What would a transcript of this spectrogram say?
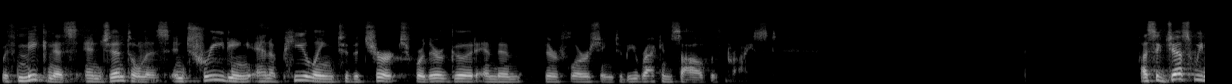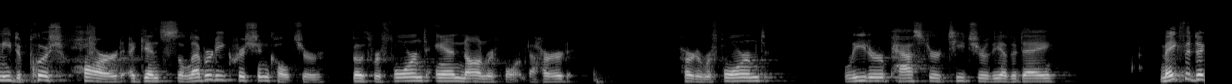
with meekness and gentleness, entreating and appealing to the church for their good and them, their flourishing, to be reconciled with Christ. I suggest we need to push hard against celebrity Christian culture, both reformed and non reformed. I heard, heard a reformed leader, pastor, teacher the other day make the de-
